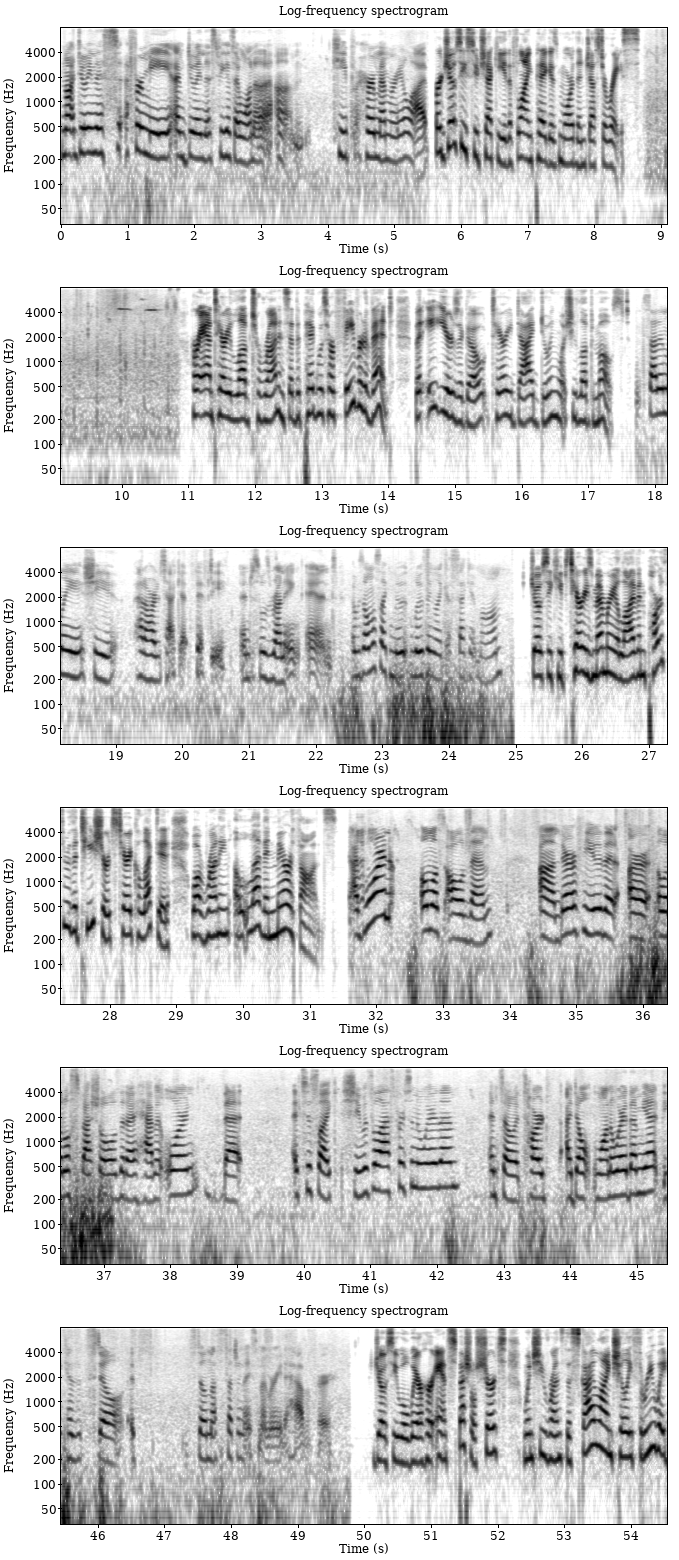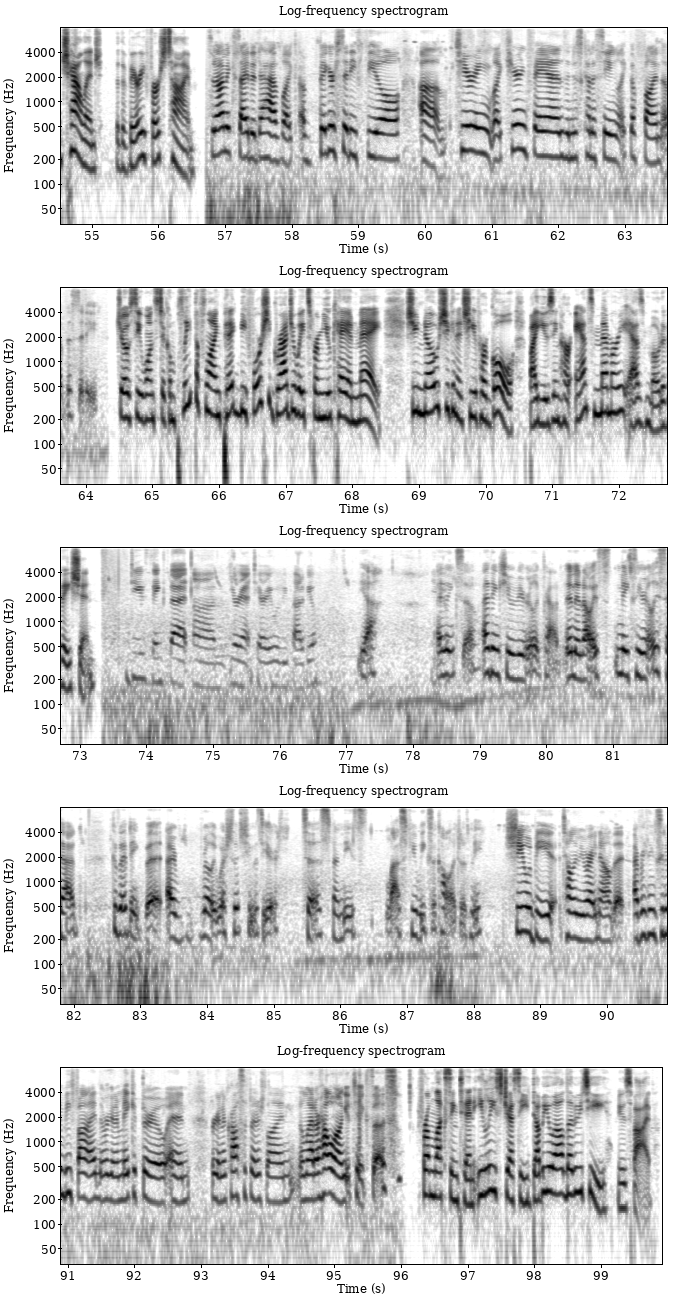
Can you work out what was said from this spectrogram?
not doing this for me. I'm doing this because I want to um, keep her memory alive. For Josie Suchecki, the Flying Pig is more than just a race. Her Aunt Terri loved to run and said the pig was her favorite event. But eight years ago, Terri died doing what she loved most. Suddenly, she had a heart attack at 50 and just was running, and it was almost like losing like a second mom. Josie keeps Terri's memory alive in part through the t shirts Terry collected while running 11 marathons. I've worn almost all of them. Um, there are a few that are a little special that I haven't worn that it's just like she was the last person to wear them and so it's hard i don't want to wear them yet because it's still it's still not such a nice memory to have of her josie will wear her aunt's special shirts when she runs the skyline chili three-way challenge for the very first time so now i'm excited to have like a bigger city feel um, cheering like cheering fans and just kind of seeing like the fun of the city Josie wants to complete the Flying Pig before she graduates from UK in May. She knows she can achieve her goal by using her aunt's memory as motivation. Do you think that um, your Aunt Terri would be proud of you? Yeah, I think so. I think she would be really proud. And it always makes me really sad because I think that I really wish that she was here to spend these last few weeks of college with me she would be telling me right now that everything's going to be fine, that we're going to make it through, and we're going to cross the finish line no matter how long it takes us. From Lexington, Elise Jesse, WLWT News 5.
